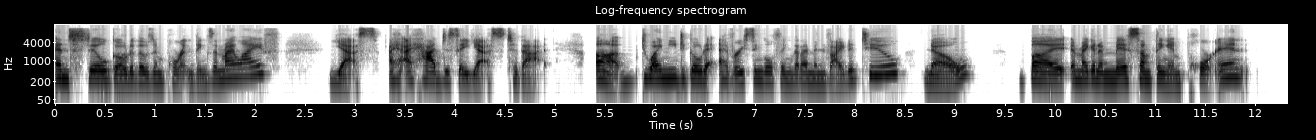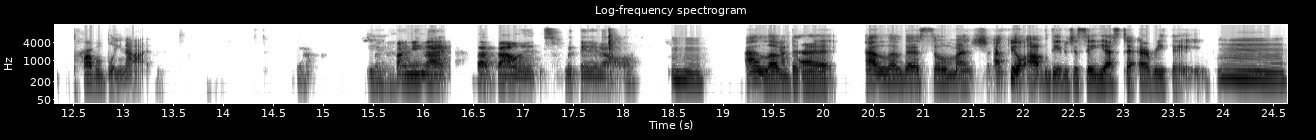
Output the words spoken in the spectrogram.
and still go to those important things in my life? Yes, I, I had to say yes to that. Uh, do I need to go to every single thing that I'm invited to? No. But am I going to miss something important? Probably not. Like Yeah. finding that that balance within it all. hmm I love that. I love that so much. I feel obligated to say yes to everything. Mm.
